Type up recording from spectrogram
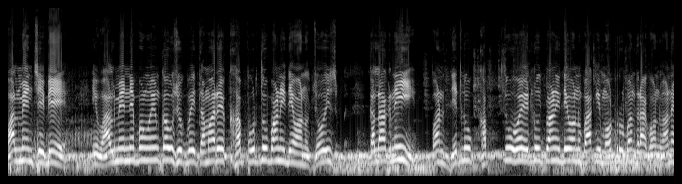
વાલમેન છે બે એ વાલમેનને પણ હું એમ કહું છું કે ભાઈ, તમારે ખપ પૂરતું પાણી દેવાનું, ચોવીસ કલાક નહીં, પણ જેટલું ખપતું હોય એટલું જ પાણી દેવાનું, બાકી મોટરું બંધ રાખવાનું. અને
